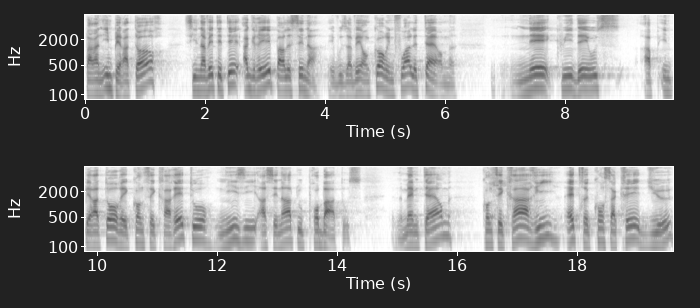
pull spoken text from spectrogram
par un impérator s'il n'avait été agréé par le Sénat. Et vous avez encore une fois le terme ne qui deus ab imperatore consecraretur nisi a senatu probatus. Le même terme, consecrari, être consacré Dieu,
